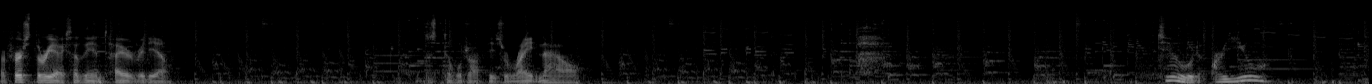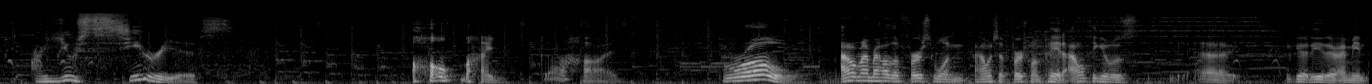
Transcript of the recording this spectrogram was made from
Our first 3x of the entire video. Just double drop these right now. Dude, are you... Are you serious? Oh my god. Bro! I don't remember how the first one, how much the first one paid. I don't think it was uh, good either. I mean,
